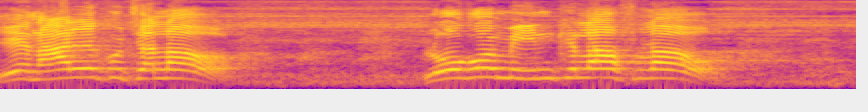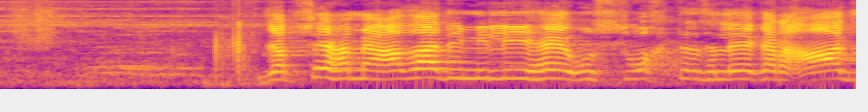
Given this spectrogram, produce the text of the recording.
ये नारे को चलाओ, लोगों में इनकलाफ लाओ। जब से हमें आज़ादी मिली है, उस वक्त से लेकर आज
